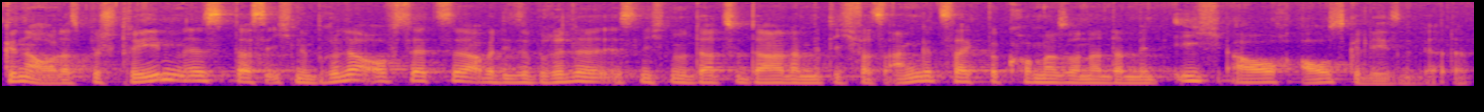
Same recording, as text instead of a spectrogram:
Genau, das Bestreben ist, dass ich eine Brille aufsetze, aber diese Brille ist nicht nur dazu da, damit ich was angezeigt bekomme, sondern damit ich auch ausgelesen werde.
